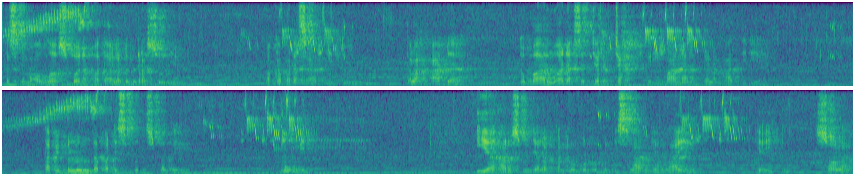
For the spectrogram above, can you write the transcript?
atas nama Allah Subhanahu wa taala dan rasulnya, maka pada saat itu telah ada atau baru ada secercah keimanan dalam hati dia. Tapi belum dapat disebut sebagai mukmin ia harus menjalankan rukun-rukun Islam yang lain yaitu sholat,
